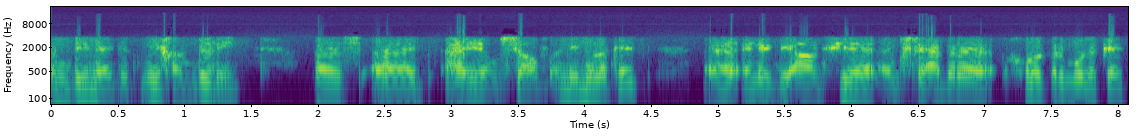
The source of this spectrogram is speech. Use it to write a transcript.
indien hy dit nie gaan doen nie is uh, hy homself in die moeilikheid uh, en ek die ANC in verdere groter moeilikheid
